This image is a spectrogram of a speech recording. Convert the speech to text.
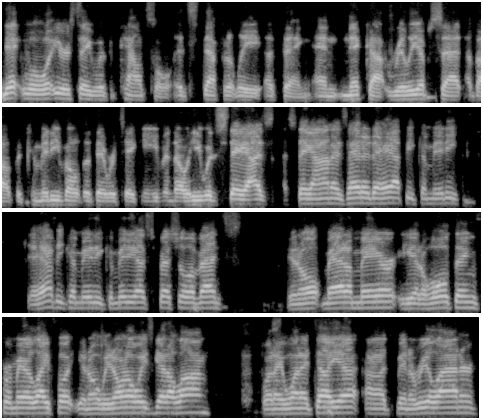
Nick, well, what you were saying with the council, it's definitely a thing. And Nick got really upset about the committee vote that they were taking, even though he would stay as stay on as head of the happy committee. The happy committee, committee has special events. You know, Madam Mayor, he had a whole thing for Mayor Lightfoot. You know, we don't always get along, but I want to tell you, uh, it's been a real honor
